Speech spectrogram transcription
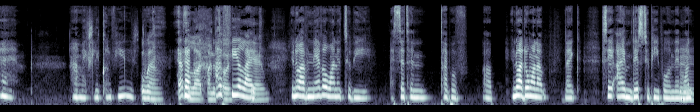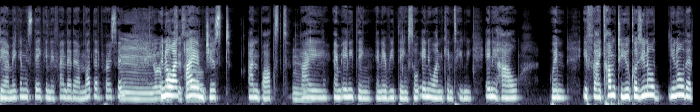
Man, I'm actually confused. Well, that's a lot on its I own. feel like, Yeah. you know, I've never wanted to be a certain type of, uh, you know, I don't want to like say I'm this to people and then one day I make a mistake and they find that I'm not that person. Mm, you, you know what? box I am just unboxed. Mm. I am anything and everything. So anyone can take me anyhow. When if I come to you, because you know, you know that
